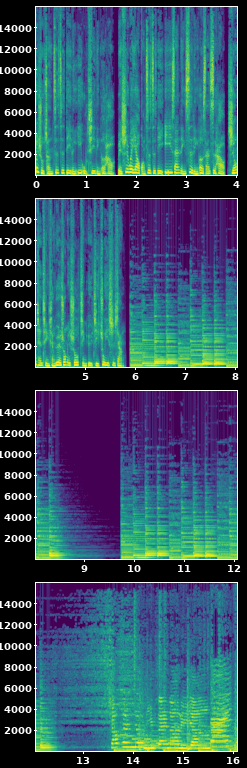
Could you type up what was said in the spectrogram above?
贵属城自治地零一五七零二号，北市卫药广自治地一一三零四零二三四号。使用前请详阅说明书、警语及注意事项。小朋友，你在哪里呀？在这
